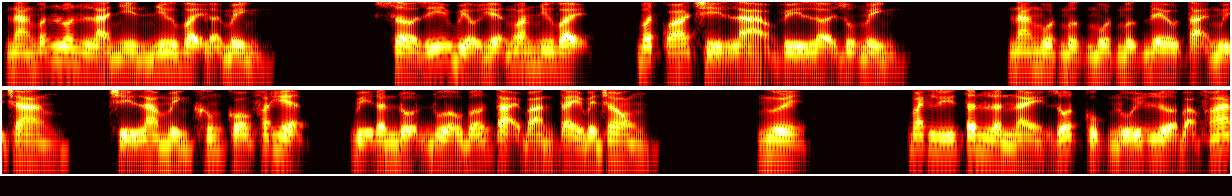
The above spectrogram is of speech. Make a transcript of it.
Nàng vẫn luôn là nhìn như vậy lợi mình. Sở dĩ biểu hiện ngoan như vậy, bất quá chỉ là vì lợi dụng mình. Nàng một mực một mực đều tại nguy trang, chỉ là mình không có phát hiện, bị đần độn đùa bỡn tại bàn tay bên trong. Ngươi! Bách lý tân lần này rốt cục núi lửa bạo phát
